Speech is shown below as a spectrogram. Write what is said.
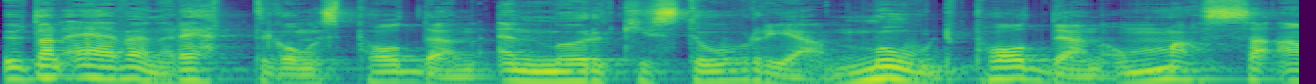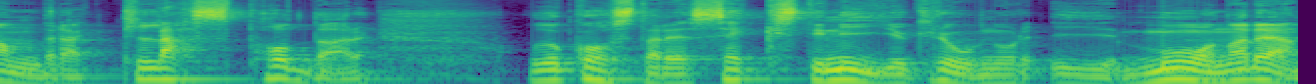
utan även Rättegångspodden, En mörk historia, Mordpodden och massa andra klasspoddar. Och då kostar det 69 kronor i månaden.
